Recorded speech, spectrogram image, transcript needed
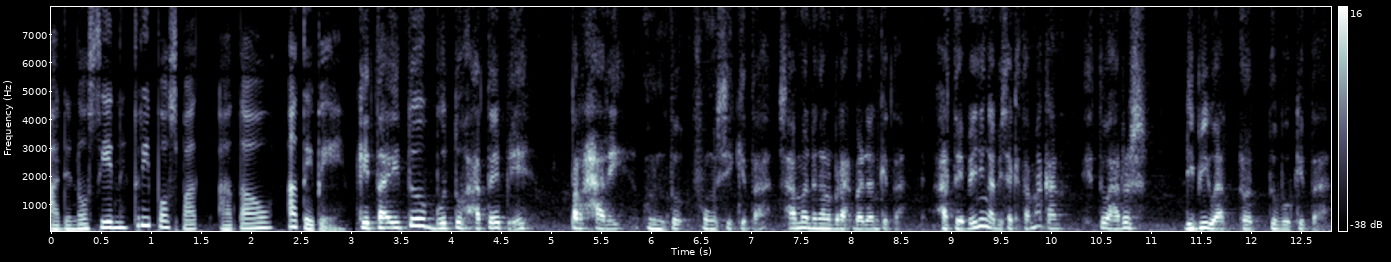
adenosin triposfat atau ATP. Kita itu butuh ATP per hari untuk fungsi kita, sama dengan berat badan kita. ATP-nya nggak bisa kita makan, itu harus dibuat tubuh kita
